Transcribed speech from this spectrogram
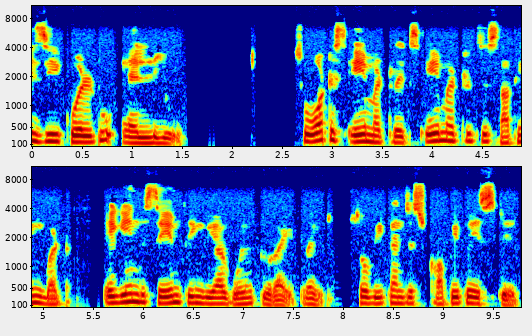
is equal to LU so what is A matrix? A matrix is nothing but again the same thing we are going to write right? So we can just copy paste it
